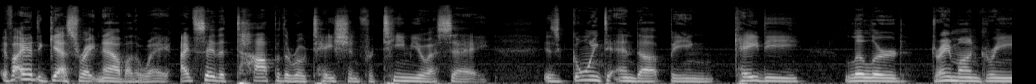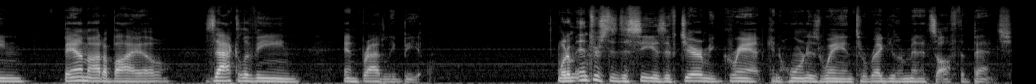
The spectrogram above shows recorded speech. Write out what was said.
If I had to guess right now, by the way, I'd say the top of the rotation for Team USA is going to end up being KD, Lillard, Draymond Green, Bam Adebayo, Zach LaVine, and Bradley Beal. What I'm interested to see is if Jerami Grant can horn his way into regular minutes off the bench.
